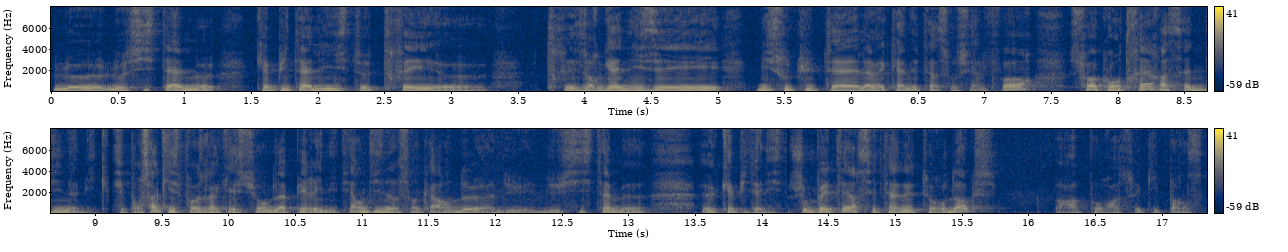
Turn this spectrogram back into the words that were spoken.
le, système capitaliste très euh, très organisé, mis sous tutelle avec un État social fort, soit contraire à cette dynamique. C'est pour ça qu'il se pose la question de la pérennité en 1942 hein, du, système euh, capitaliste. Schumpeter, c'était un hétérodoxe par rapport à ceux qui pensent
